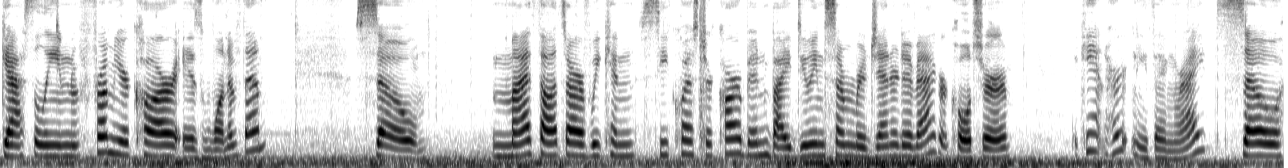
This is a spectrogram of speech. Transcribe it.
gasoline from your car is one of them. So my thoughts are if we can sequester carbon by doing some regenerative agriculture, it can't hurt anything, right? So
